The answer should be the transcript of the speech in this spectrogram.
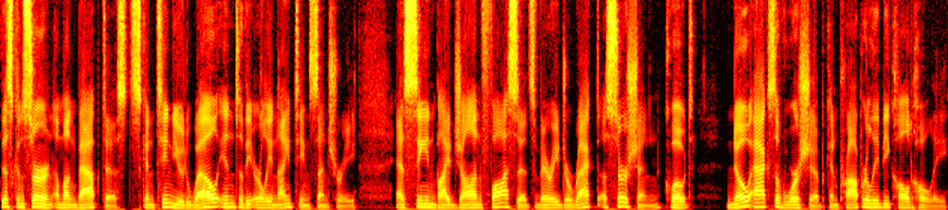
This concern among Baptists continued well into the early 19th century, as seen by John Fawcett's very direct assertion, quote, no acts of worship can properly be called holy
